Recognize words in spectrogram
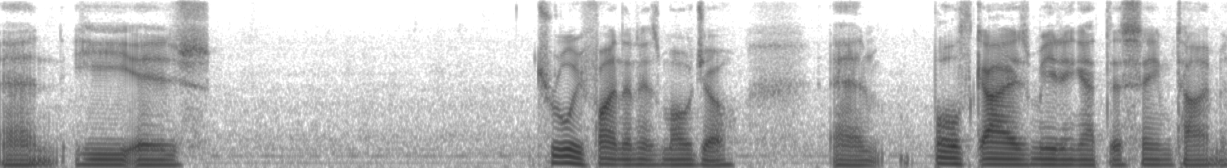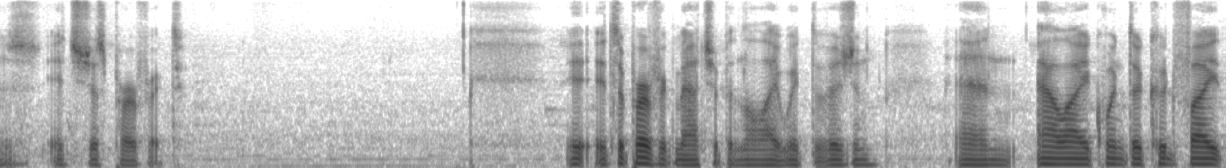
and he is truly finding his mojo. And both guys meeting at the same time is it's just perfect. It, it's a perfect matchup in the lightweight division, and Al Iaquinta could fight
